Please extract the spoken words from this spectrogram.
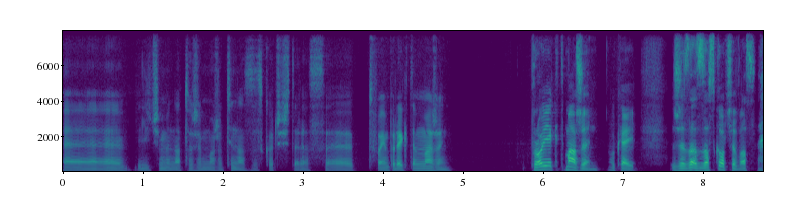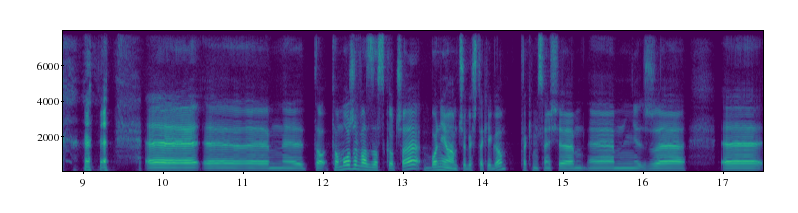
E, liczymy na to, że może Ty nas zaskoczysz teraz e, Twoim projektem marzeń. Projekt marzeń, okej. Okay. Że za, zaskoczę Was. e, e, to, to może Was zaskoczę, bo nie mam czegoś takiego. W takim sensie, że e,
